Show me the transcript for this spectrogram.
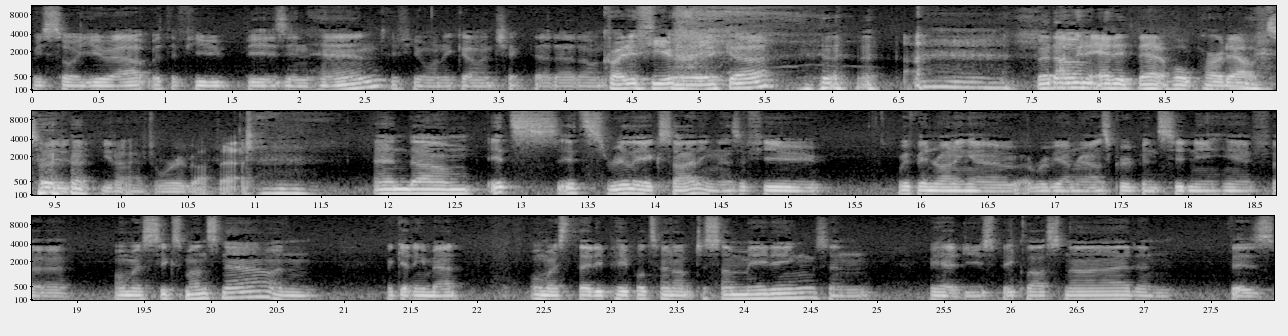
We saw you out with a few beers in hand. If you want to go and check that out on Quite a few. But I'm um, going to edit that whole part out so you don't have to worry about that. and um, it's it's really exciting. There's a few. We've been running a, a Ruby on Rails group in Sydney here for almost six months now, and we're getting about almost 30 people turn up to some meetings. And we had you speak last night, and there's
